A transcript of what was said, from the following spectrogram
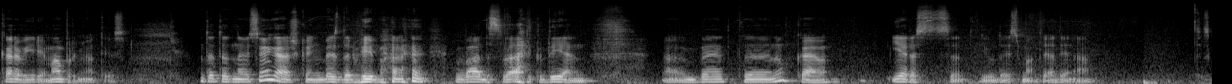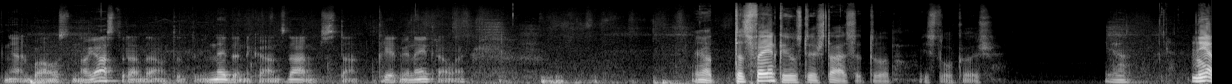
karavīriem apbruņoties. Un tad, tad nevis vienkārši, ka viņi bezdarbībā vada svētku dienu, bet nu, kā jau ierasts jūdaismā tajā dienā. Saskaņā ar balstu nav jāstrādā, tad viņi nedara nekādus darbus. Tā krietni neitrālāk. Jā, tas fēni, ka jūs tieši tā esat to iztulkojuši. Jā. Nu jā,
